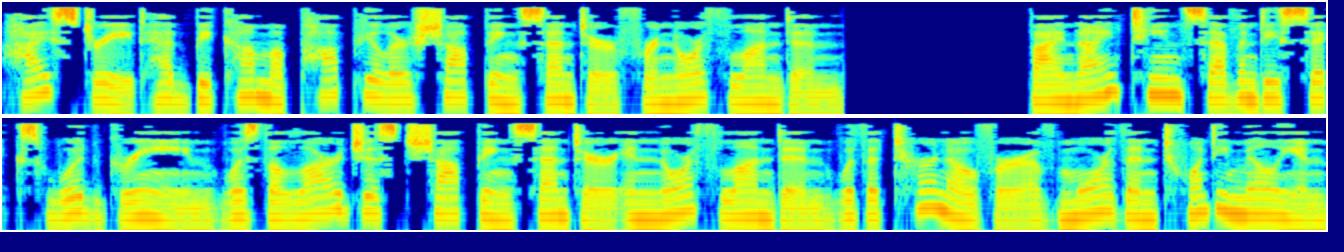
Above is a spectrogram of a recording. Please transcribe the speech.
High Street had become a popular shopping centre for North London. By 1976 Wood Green was the largest shopping centre in North London with a turnover of more than £20 million.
